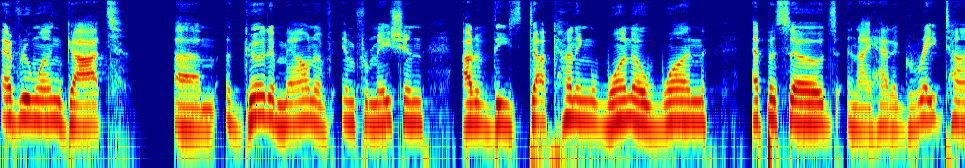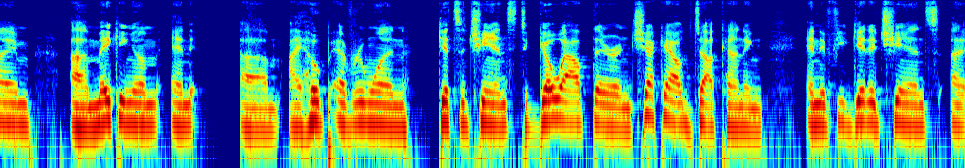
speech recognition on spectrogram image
everyone got um, a good amount of information out of these duck hunting 101 episodes, and I had a great time uh, making them. And um, I hope everyone gets a chance to go out there and check out duck hunting. And if you get a chance, uh,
